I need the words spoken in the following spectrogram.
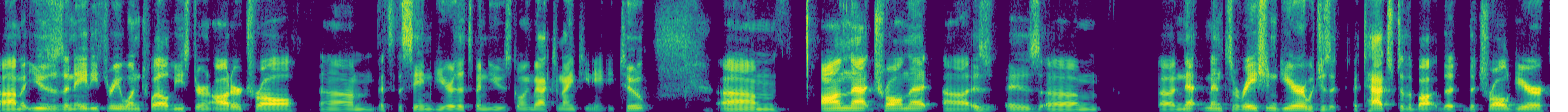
Um, it uses an 83-112 Eastern otter trawl Um, that's the same gear that's been used going back to 1982. Um, on that trawl net uh, is, is um, net mensuration gear, which is a, attached to the, the, the trawl gear.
